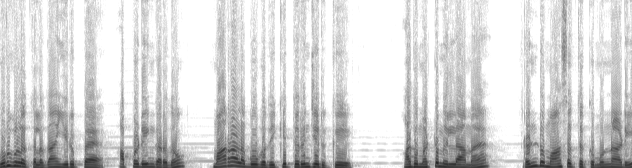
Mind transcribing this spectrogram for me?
குருகுலத்துல தான் இருப்ப அப்படிங்கறதும் மாராள பூபதிக்கு தெரிஞ்சிருக்கு. அது மட்டும் இல்லாம ரெண்டு மாசத்துக்கு முன்னாடி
